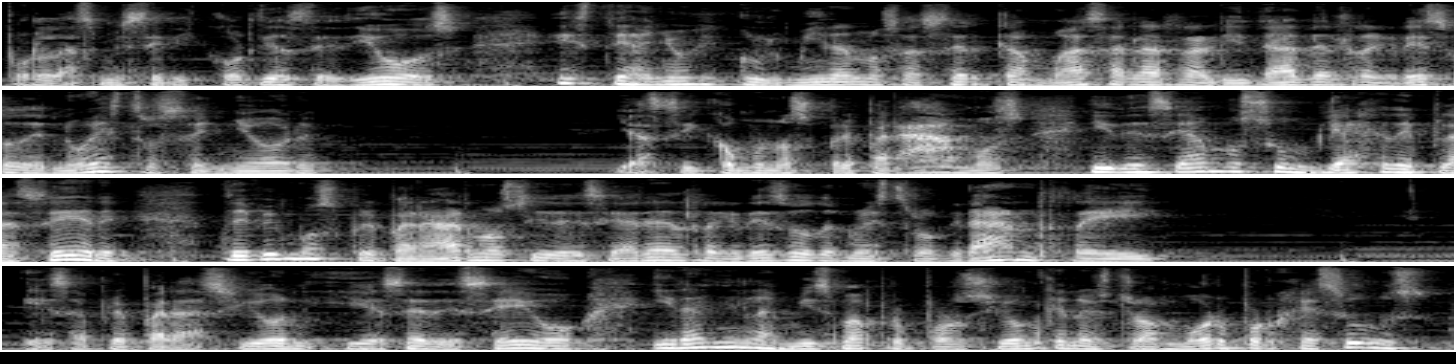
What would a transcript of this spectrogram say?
Por las misericordias de Dios, este año que culmina nos acerca más a la realidad del regreso de nuestro Señor. Y así como nos preparamos y deseamos un viaje de placer, debemos prepararnos y desear el regreso de nuestro gran Rey. Esa preparación y ese deseo irán en la misma proporción que nuestro amor por Jesús,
